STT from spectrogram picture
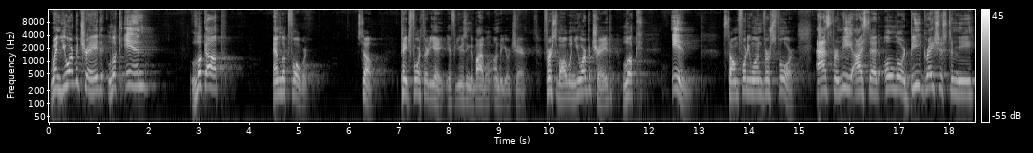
When you are betrayed, look in, look up, and look forward. So, page 438, if you're using the Bible under your chair. First of all, when you are betrayed, look in. Psalm 41, verse 4. As for me, I said, O Lord, be gracious to me,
